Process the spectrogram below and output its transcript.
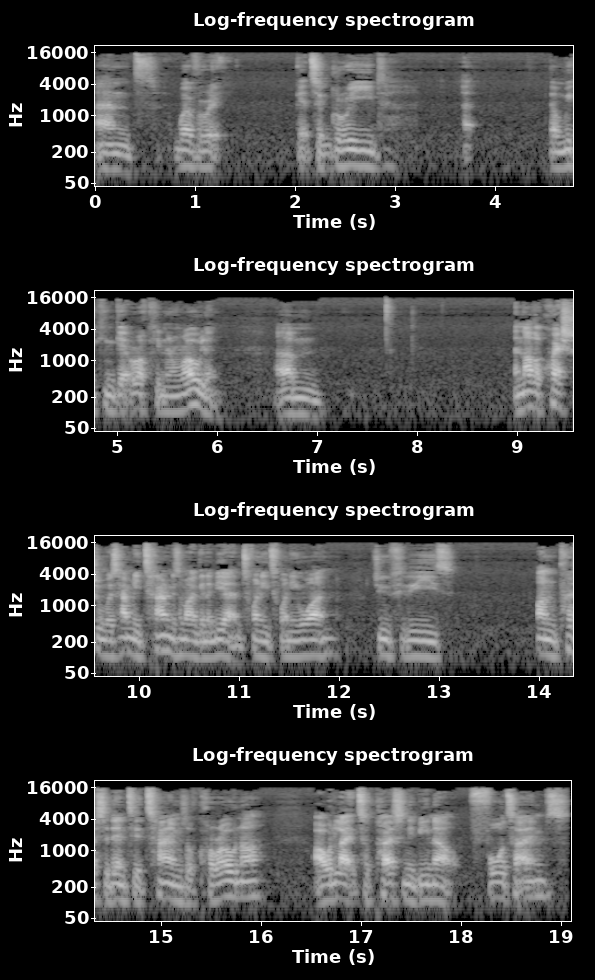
and whether it gets agreed, uh, then we can get rocking and rolling. Um, another question was how many times am I going to be at in 2021 due to these unprecedented times of Corona? I would like to personally be out four times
